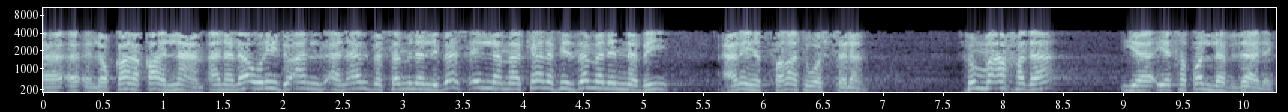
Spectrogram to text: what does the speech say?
آه، آه، لو قال قائل نعم أنا لا أريد أن أن ألبس من اللباس إلا ما كان في زمن النبي عليه الصلاة والسلام. ثم أخذ يتطلب ذلك.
